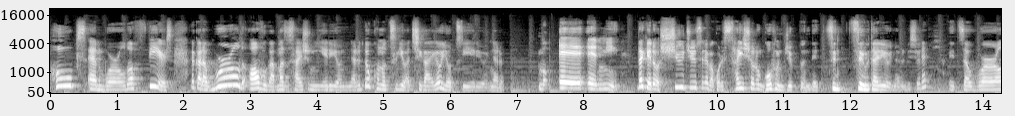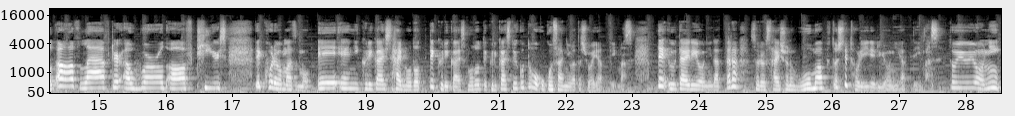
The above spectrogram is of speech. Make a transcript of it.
hopes, and world of fears. だから world of がまず最初に言えるようになると、この次は違いを4つ言えるようになる。もう永遠にだけど、集中すればこれ最初の5分10分で全然歌えるようになるんですよね。It's a world of laughter, a world of tears. で、これをまずもう永遠に繰り返して、はい、戻って繰り返す、戻って繰り返すということをお子さんに私はやっています。で、歌えるようになったら、それを最初のウォームアップとして取り入れるようにやっています。というように、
